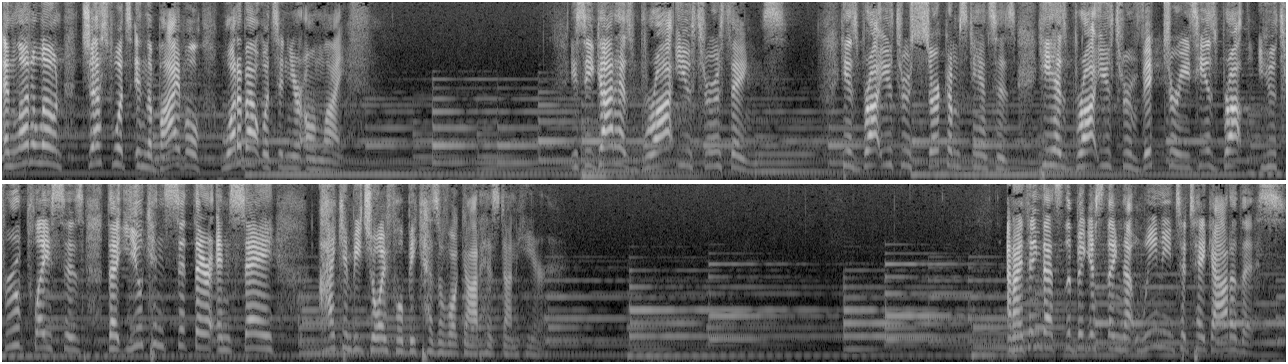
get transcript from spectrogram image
And let alone just what's in the Bible, what about what's in your own life? You see, God has brought you through things. He has brought you through circumstances. He has brought you through victories. He has brought you through places that you can sit there and say, I can be joyful because of what God has done here. And I think that's the biggest thing that we need to take out of this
